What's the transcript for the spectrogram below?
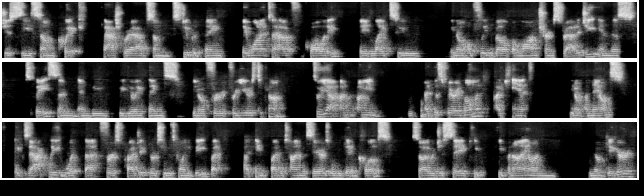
just see some quick cash grab, some stupid thing. They want it to have quality. They'd like to, you know, hopefully develop a long term strategy in this space and, and be, be doing things, you know, for, for years to come so yeah, I'm, I mean, at this very moment, I can't, you know, announce exactly what that first project or two is going to be, but I think by the time this airs, we'll be getting close. So I would just say keep keep an eye on, you know, Gigr.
